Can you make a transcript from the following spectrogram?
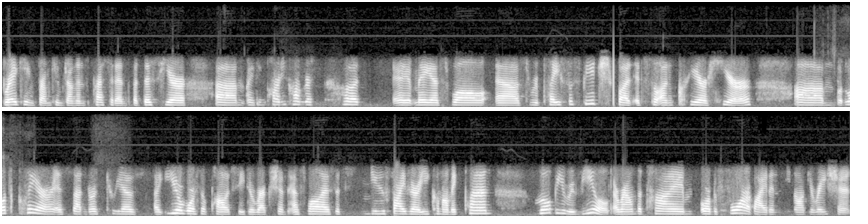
breaking from Kim Jong Un's precedent. But this year, um, I think party congress could it may as well as replace the speech, but it's still unclear here. Um, but what's clear is that North Korea's a year worth of policy direction, as well as its new five year economic plan, will be revealed around the time or before Biden's inauguration.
